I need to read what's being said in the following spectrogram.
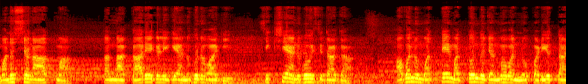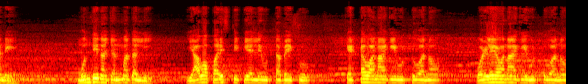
ಮನುಷ್ಯನ ಆತ್ಮ ತನ್ನ ಕಾರ್ಯಗಳಿಗೆ ಅನುಗುಣವಾಗಿ ಶಿಕ್ಷೆ ಅನುಭವಿಸಿದಾಗ ಅವನು ಮತ್ತೆ ಮತ್ತೊಂದು ಜನ್ಮವನ್ನು ಪಡೆಯುತ್ತಾನೆ. ಮುಂದಿನ ಜನ್ಮದಲ್ಲಿ ಯಾವ ಪರಿಸ್ಥಿತಿಯಲ್ಲಿ ಹುಟ್ಟಬೇಕು? ಕೆಟ್ಟವನಾಗಿ ಹುಟ್ಟುವನೋ, ಒಳ್ಳೆಯವನಾಗಿ ಹುಟ್ಟುವನೋ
